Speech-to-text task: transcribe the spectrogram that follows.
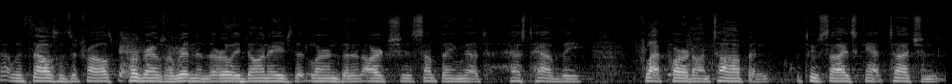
with thousands of trials. Programs were written in the early dawn age that learned that an arch is something that has to have the flat part on top and the two sides can't touch and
